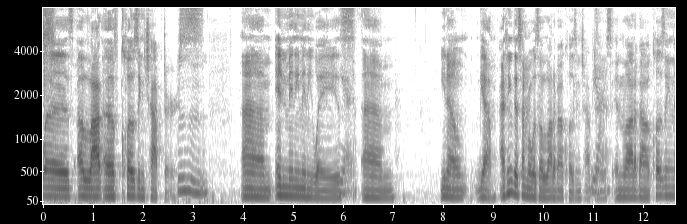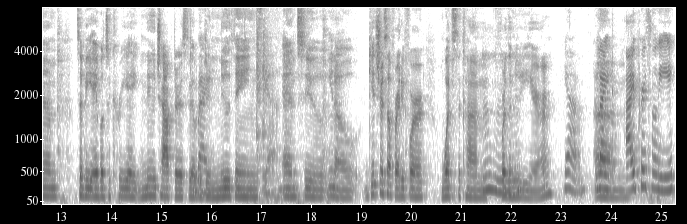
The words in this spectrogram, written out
was a lot of closing chapters Mhm. um, in many many ways. Yes. Um, you know, yeah, I think this summer was a lot about closing chapters Yeah. and a lot about closing them to be able to create new chapters, to be able to do new things, yeah, and to you know get yourself ready for what's to come for the Mhm. new year. yeah. Like Um, I personally,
